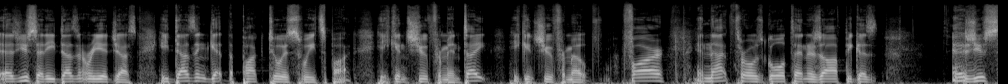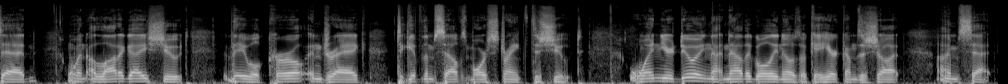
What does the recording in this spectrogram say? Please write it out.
as you said, he doesn't readjust. He doesn't get the puck to his sweet spot. He can shoot from in tight. He can shoot from out far, and that throws goaltenders off because. As you said, when a lot of guys shoot, they will curl and drag to give themselves more strength to shoot. When you're doing that, now the goalie knows, okay, here comes a shot. I'm set.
